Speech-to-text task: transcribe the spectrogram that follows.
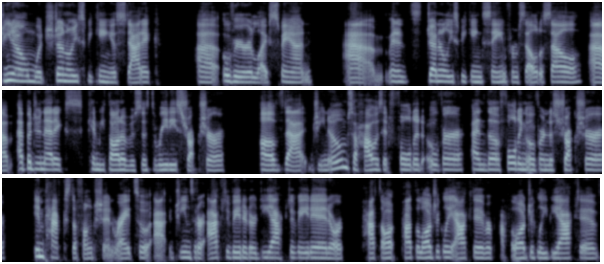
genome, which generally speaking is static uh, over your lifespan. Um, and it's generally speaking same from cell to cell. Um, epigenetics can be thought of as the 3D structure of that genome. So how is it folded over? And the folding over in the structure impacts the function, right? So a- genes that are activated or deactivated or patho- pathologically active or pathologically deactive.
